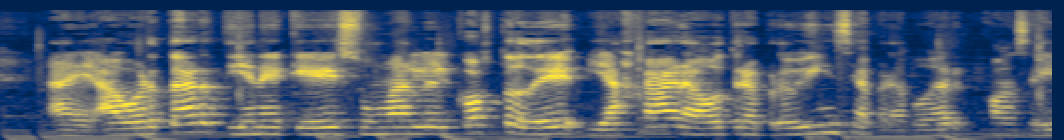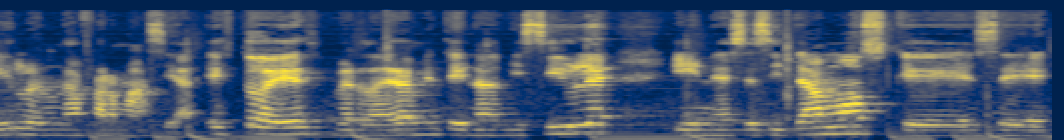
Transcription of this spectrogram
eh, abortar, tiene que sumarle el costo de viajar a otra provincia para poder conseguirlo en una farmacia. Esto es verdaderamente inadmisible y necesitamos que, se,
